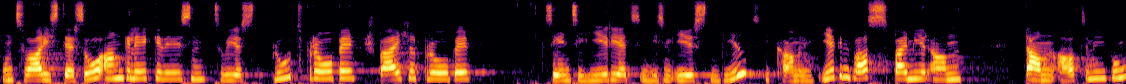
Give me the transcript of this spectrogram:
Und zwar ist der so angelegt gewesen, zuerst Blutprobe, Speichelprobe, Sehen Sie hier jetzt in diesem ersten Bild, die kamen mit irgendwas bei mir an, dann Atemübung.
